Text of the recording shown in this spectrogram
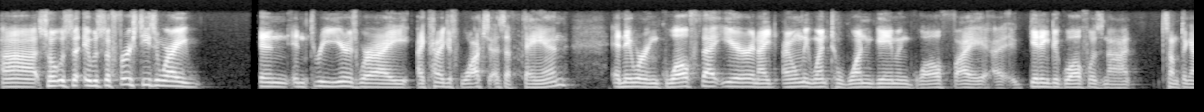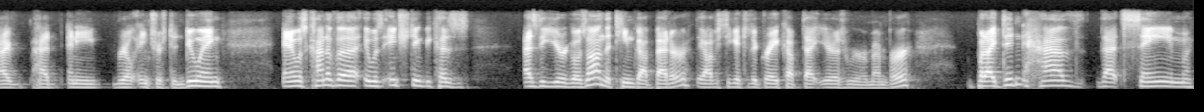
Uh, so it was the, it was the first season where I, in in three years, where I I kind of just watched as a fan. And they were in Guelph that year, and I I only went to one game in Guelph. I, I getting to Guelph was not something I had any real interest in doing. And it was kind of a it was interesting because as the year goes on, the team got better. They obviously get to the Grey Cup that year, as we remember. But I didn't have that same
